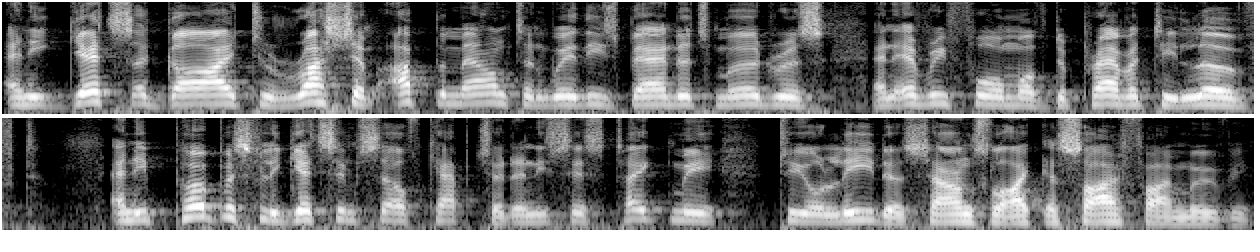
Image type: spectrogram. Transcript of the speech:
and he gets a guy to rush him up the mountain where these bandits, murderers, and every form of depravity lived. And he purposefully gets himself captured and he says, Take me to your leader. Sounds like a sci fi movie.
